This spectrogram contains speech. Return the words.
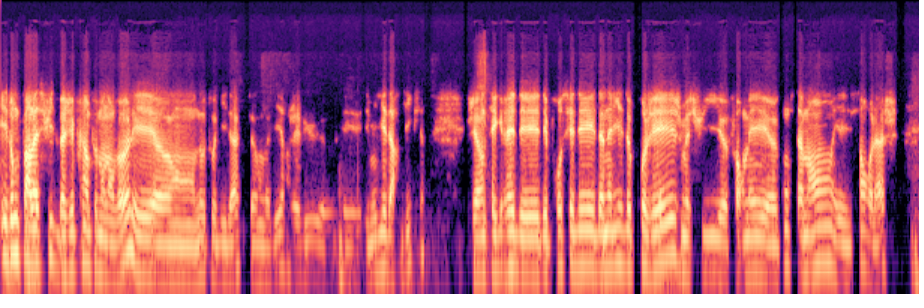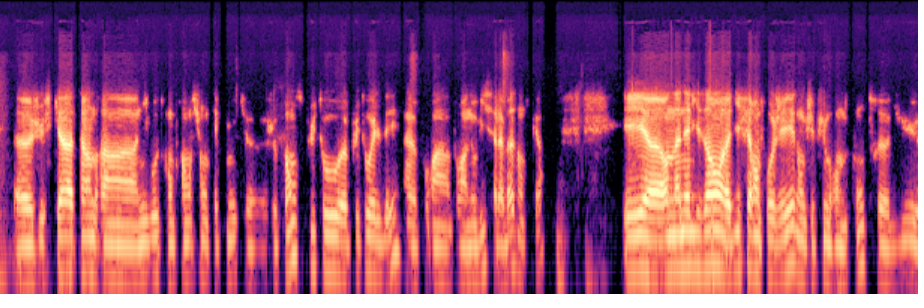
Et donc par la suite, bah, j'ai pris un peu mon envol et euh, en autodidacte, on va dire, j'ai lu euh, des, milliers d'articles. J'ai intégré des, procédés d'analyse de projet. Je me suis euh, formé constamment et sans relâche jusqu'à atteindre un niveau de compréhension technique, je pense, plutôt plutôt élevé pour un pour un novice à la base en tout cas. Et euh, en analysant euh, différents projets, donc j'ai pu me rendre compte euh, du,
